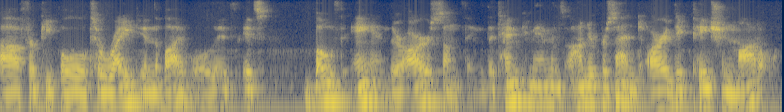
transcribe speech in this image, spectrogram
uh, for people to write in the Bible. It's, it's both and. There are something. The Ten Commandments, 100%, are a dictation model.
